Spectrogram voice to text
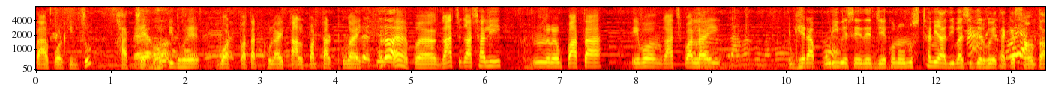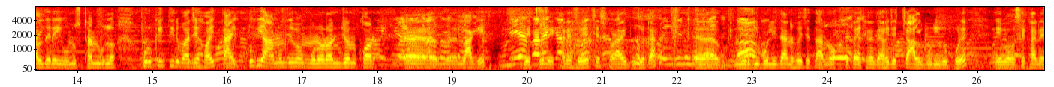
তারপর কিন্তু খাচ্ছে। ঘটি ধরে বট পাতার ঠোলায় তাল পাতার ঠোঙায় হ্যাঁ। পা- গাছ গাছালি উম, পাতা এবং গাছপালায় ঘেরা পরিবেশে এদের যে কোনো অনুষ্ঠানই আদিবাসীদের হয়ে থাকে। সাঁওতালদের এই অনুষ্ঠানগুলো প্রকৃতির মাঝে হয়, তাই খুবই আনন্দ এবং মনোরঞ্জনকর লাগে। দেখুন এখানে হয়েছে সরাই পুজোটা। মুরগি বলিদান হয়েছে, তার রক্তটা এখানে দেওয়া হয়েছে চাল গুঁড়ির উপরে। এবং সেখানে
